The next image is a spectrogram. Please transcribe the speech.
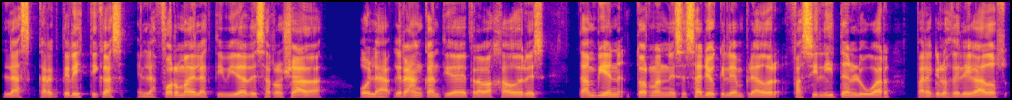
las características en la forma de la actividad desarrollada o la gran cantidad de trabajadores también tornan necesario que el empleador facilite un lugar para que los delegados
